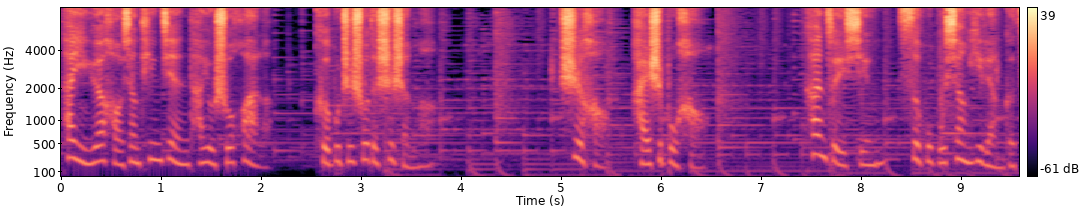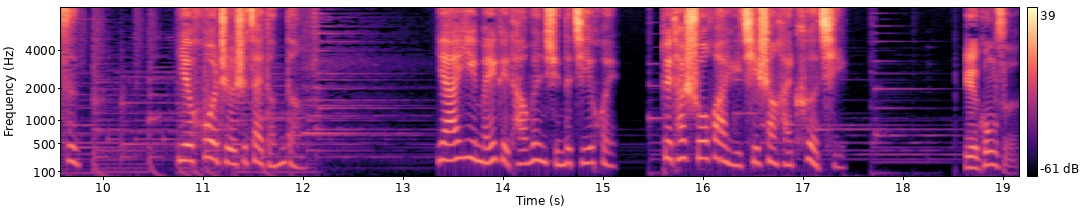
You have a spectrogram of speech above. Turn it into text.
他隐约好像听见他又说话了，可不知说的是什么。是好还是不好？看嘴型，似乎不像一两个字，也或者是再等等。衙役没给他问询的机会，对他说话语气上还客气。岳公子，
